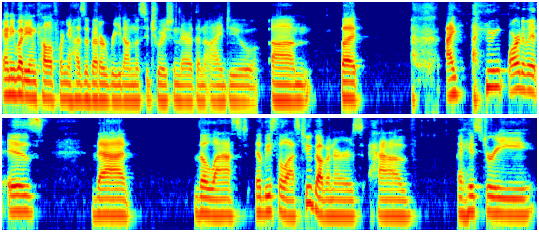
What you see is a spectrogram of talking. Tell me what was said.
anybody in California has a better read on the situation there than I do. Um, but I I think part of it is that the last, at least the last two governors, have a history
